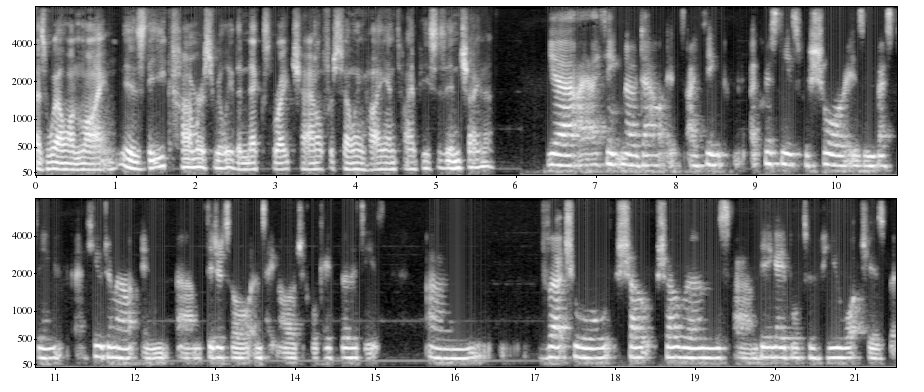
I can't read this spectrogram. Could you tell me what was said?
as well online. Is the e-commerce really the next right channel for selling high-end timepieces in China? Yeah, I, I think no doubt. It's I think Christie's for sure is investing a huge amount in um, digital and technological capabilities. Um, virtual show showrooms, um, being able to view watches, but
